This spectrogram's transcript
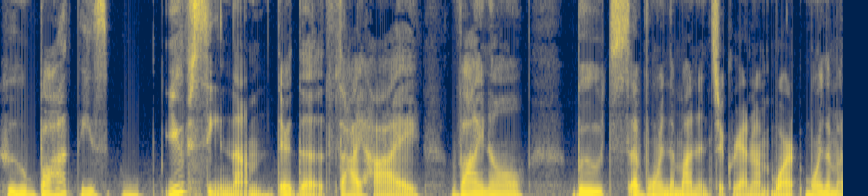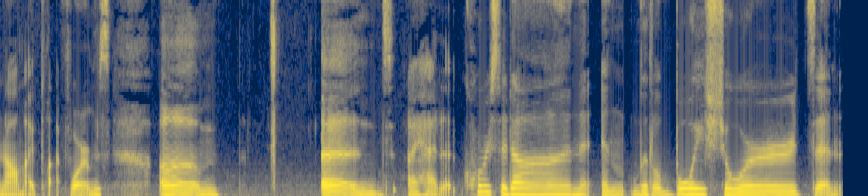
who bought these. You've seen them. They're the thigh high vinyl boots. I've worn them on Instagram. I've worn, worn them on all my platforms. Um, and I had a corset on and little boy shorts and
